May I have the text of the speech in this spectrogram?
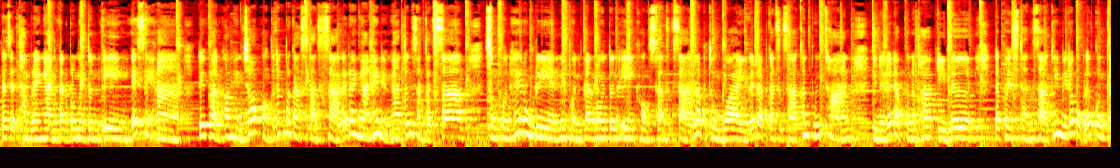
และจัดทำรายงานการประเมินตนเอง SAR โดยผ่านความเห็นชอบของคณะกรรมการสถานศึกษาและรายงานให้หน่วยงานต้นสังกัดทราบ ส่งผลให้โรงเรียนมีผลการประเมินตนเองของสถานศึกษาระดับปฐมวัยและระดับการศึกษาขั้นพื้นฐาน อยู่ในระดับคุณภาพดีเลิศและเป็นสถานศึกษาที่มีระบบและกลไก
